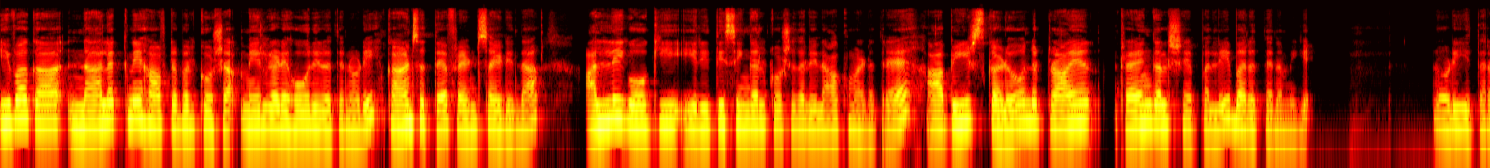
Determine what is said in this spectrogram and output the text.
ಇವಾಗ ನಾಲ್ಕನೇ ಹಾಫ್ ಡಬಲ್ ಕೋಶ ಮೇಲ್ಗಡೆ ಹೋಲ್ ಇರುತ್ತೆ ನೋಡಿ, ಕಾಣಿಸುತ್ತೆ ಫ್ರಂಟ್ ಸೈಡಿಂದ ಅಲ್ಲಿಗೆ ಹೋಗಿ ಈ ರೀತಿ ಸಿಂಗಲ್ ಕೋಶದಲ್ಲಿ ಲಾಕ್ ಮಾಡಿದ್ರೆ ಆ ಬೀಡ್ಸ್ಗಳು ಒಂದು ಟ್ರಾಯ ಟ್ರಯಾಂಗಲ್ ಶೇಪಲ್ಲಿ ಬರುತ್ತೆ ನಮಗೆ. ನೋಡಿ ಈ ಥರ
